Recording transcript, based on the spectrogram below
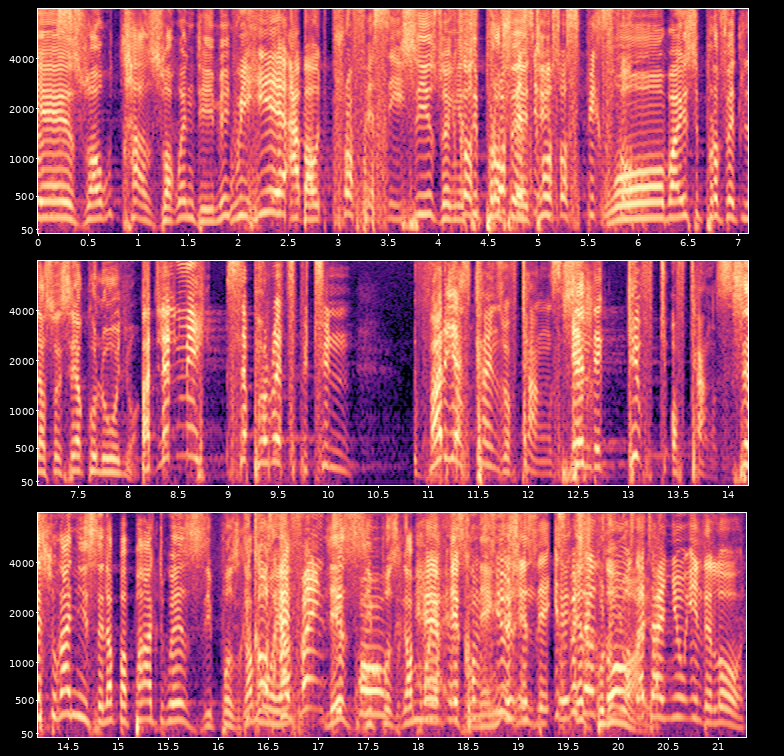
siyezwa ukuchazwa kwendimi We hear about prophecy sizwe because prophecy also speaks forth. ngoba isiprofethi laso siyakhulunywa But let me separate between various kinds of tongues Se- and the gift of tongues. sehlukanise lapha phakathi kwezipho Because I zikamoya find lezipho people zikamoya have a eziningi confusion ez- there, ez- especially those that ezikhulunywayo are new in the Lord.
